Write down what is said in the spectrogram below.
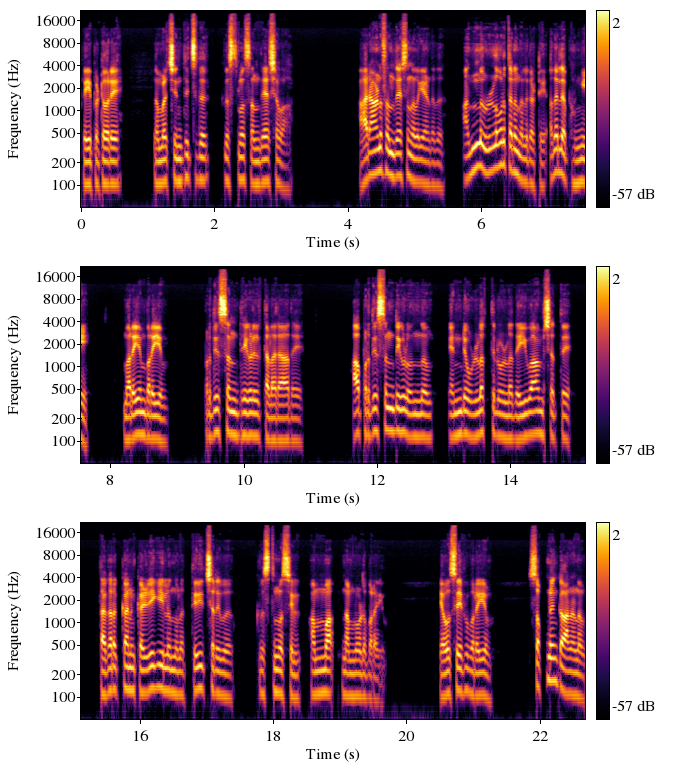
പ്രിയപ്പെട്ടവരെ നമ്മൾ ചിന്തിച്ചത് ക്രിസ്മസ് സന്ദേശമാണ് ആരാണ് സന്ദേശം നൽകേണ്ടത്? അന്നുള്ളവർ തന്നെ നൽകട്ടെ അതല്ല ഭംഗി? മറിയും പറയും പ്രതിസന്ധികളിൽ തളരാതെ ആ പ്രതിസന്ധികളൊന്നും എന്റെ ഉള്ളത്തിലുള്ള ദൈവാംശത്തെ തകർക്കാൻ കഴിയുകയില്ലെന്നുള്ള തിരിച്ചറിവ് ക്രിസ്തുമസിൽ അമ്മ നമ്മളോട് പറയും. യോസേഫ് പറയും സ്വപ്നം കാണണം.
